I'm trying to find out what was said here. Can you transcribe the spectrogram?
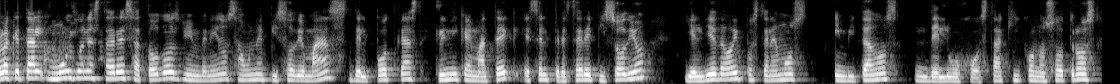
Hola, ¿qué tal? Muy buenas tardes a todos. Bienvenidos a un episodio más del podcast Clínica Imatec. Es el tercer episodio y el día de hoy pues tenemos invitados de lujo. Está aquí con nosotros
